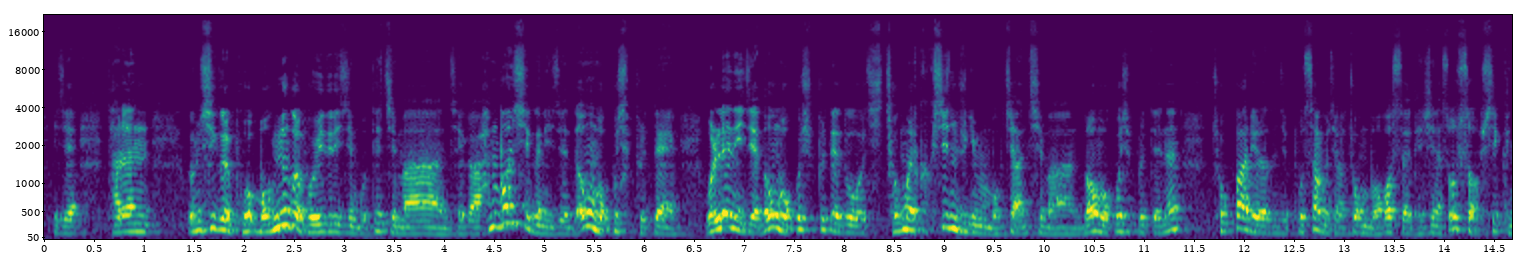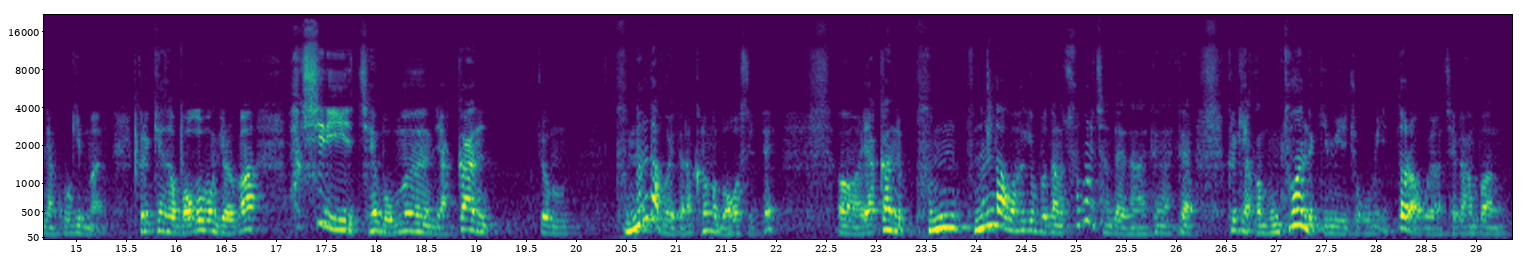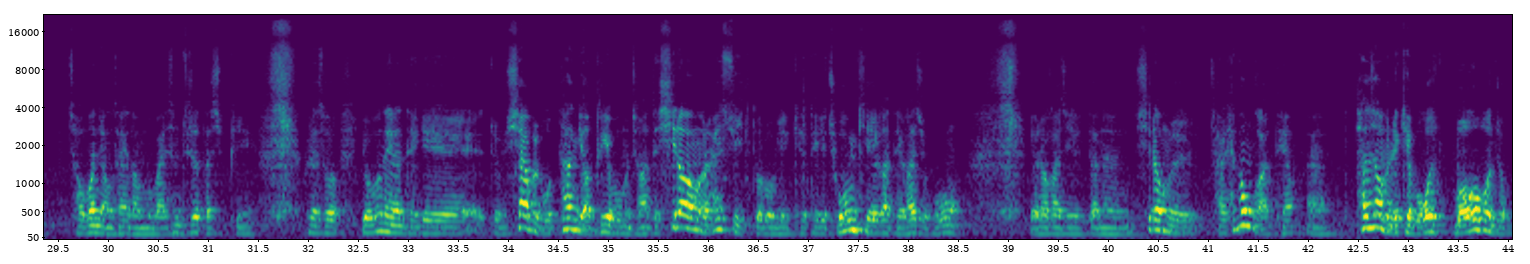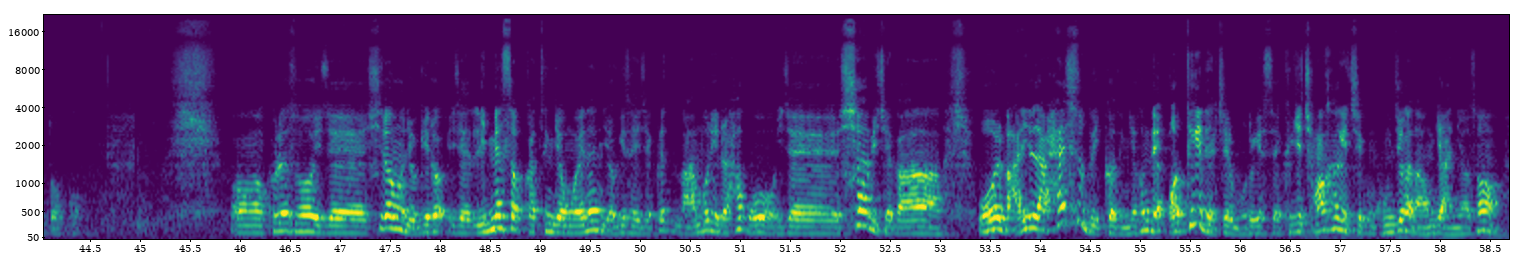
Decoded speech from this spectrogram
이제 다른 음식을 보- 먹는 걸 보여드리진 못했지만 제가 한 번씩은 이제 너무 먹고 싶을 때 원래는 이제 너무 먹고 싶을 때도 시- 정말 극시즌 중이면 먹지 않지만 너무 먹고 싶을 때는 족발이라든지 보쌈을 제가 조금 먹었어요. 대신에 소스 없이 그냥 고기만. 그렇게 해서 먹어본 결과 확실히 제 몸은 약간 좀 붓는다고 해야 되나? 그런 거 먹었을 때? 어 약간 붓, 붓는다고 하기보다는 수분이 찬다 해야 되나? 하여튼, 하여튼 그렇게 약간 뭉퉁한 느낌이 조금 있더라고요. 제가 한번 저번 영상에도 한번 말씀드렸다시피 그래서 요번에는 되게 좀 시합을 못한 게 어떻게 보면 저한테 실험을 할 수 있도록 이렇게 되게 좋은 기회가 돼가지고 여러 가지 일단은 실험을 잘 해본 것 같아요 예. 탄수화물 이렇게 먹어, 먹어본 적도 없고 어 그래서 이제 실험은 여기로 이제 림메섭 같은 경우에는 여기서 이제 끝 마무리를 하고 이제 시합이 제가 5월 말일 날 할 수도 있거든요. 근데 어떻게 될지를 모르겠어요. 그게 정확하게 지금 공지가 나온 게 아니어서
